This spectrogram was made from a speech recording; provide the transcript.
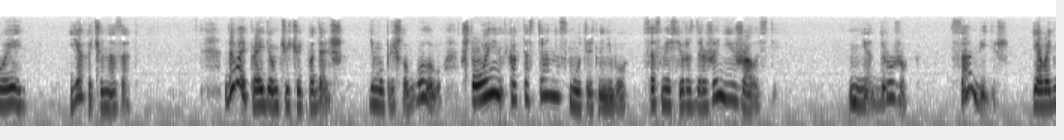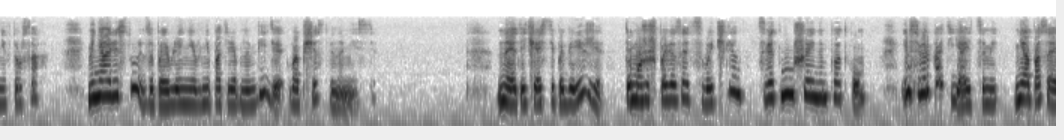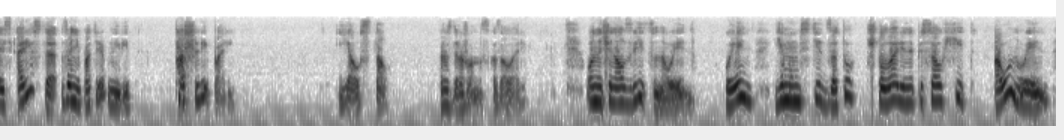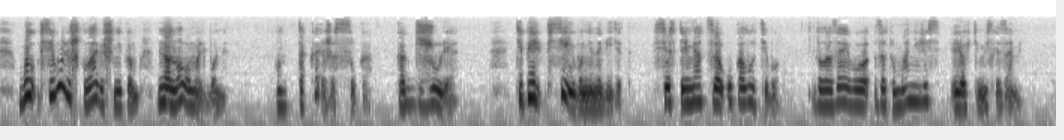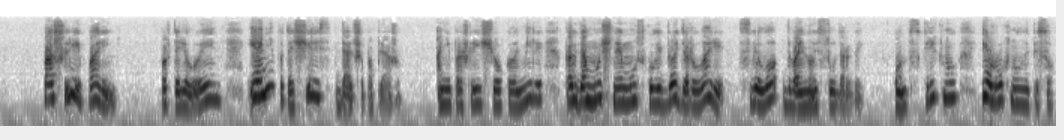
Уэйн, я хочу назад. Давай пройдем чуть-чуть подальше. Ему пришло в голову, что Уэйн как-то странно смотрит на него, со смесью раздражения и жалости. Нет, дружок, сам видишь, я в одних трусах. Меня арестуют за появление в непотребном виде в общественном месте. На этой части побережья ты можешь повязать свой член цветным шейным платком и сверкать яйцами, не опасаясь ареста за непотребный вид. Пошли, парень. Я устал, раздраженно сказал Ларри. Он начинал злиться на Уэйна. Уэйн ему мстит за то, что Ларри написал хит, а он, Уэйн, был всего лишь клавишником на новом альбоме. Он такая же сука, как Джулия. Теперь все его ненавидят, все стремятся уколоть его. Глаза его затуманились легкими слезами. «Пошли, парень!» — повторил Уэйн, и они потащились дальше по пляжу. Они прошли еще около мили, когда мощные мускулы бедер Ларри свело двойной судорогой. Он вскрикнул и рухнул на песок.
